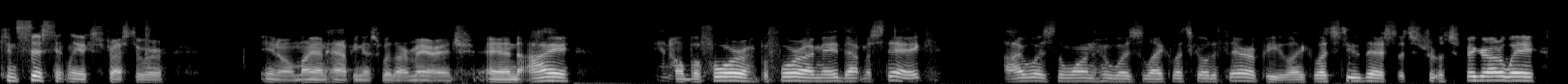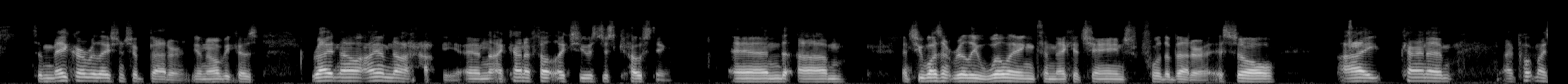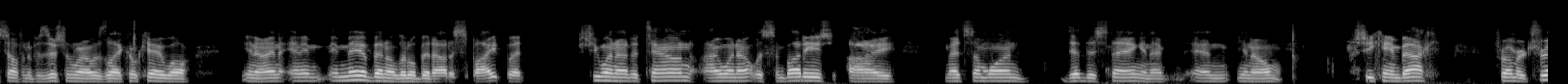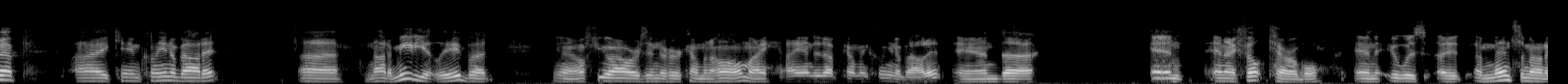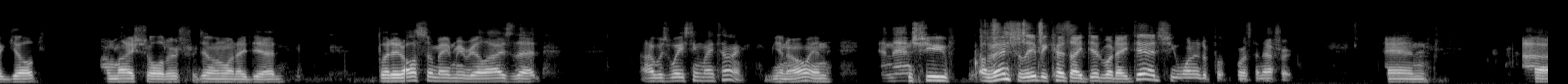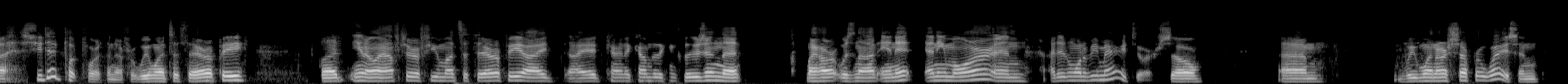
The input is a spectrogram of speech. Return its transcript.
consistently expressed to her, you know, my unhappiness with our marriage, and I, you know, before before I made that mistake, I was the one who was like, let's go to therapy. Like, let's do this. Let's tr- let's figure out a way to make our relationship better. You know, because right now I am not happy, and I kind of felt like she was just coasting, and um, and she wasn't really willing to make a change for the better. So I kind of I put myself in a position where I was like, okay, well, you know, and and it, it may have been a little bit out of spite, but she went out of town. I went out with some buddies. I met someone, did this thing, and I and you know, she came back from her trip. I came clean about it. Uh, not immediately, but you know, a few hours into her coming home, I I ended up coming clean about it, and uh, and and I felt terrible, and it was an immense amount of guilt on my shoulders for doing what I did but it also made me realize that I was wasting my time, you know, and and then she eventually, because I did what I did, she wanted to put forth an effort, and uh, she did put forth an effort. We went to therapy, but you know, after a few months of therapy, I I had kind of come to the conclusion that my heart was not in it anymore, and I didn't want to be married to her. So, um, we went our separate ways, and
